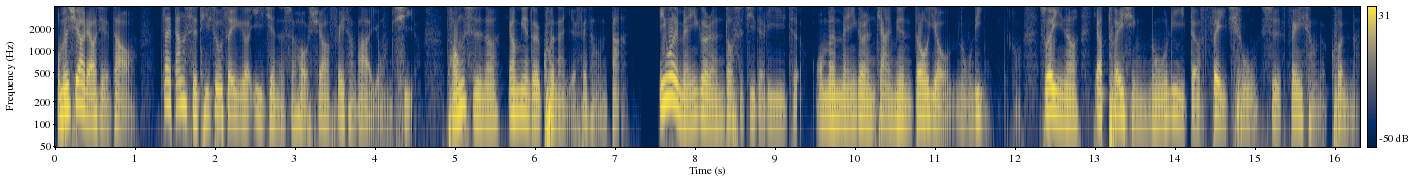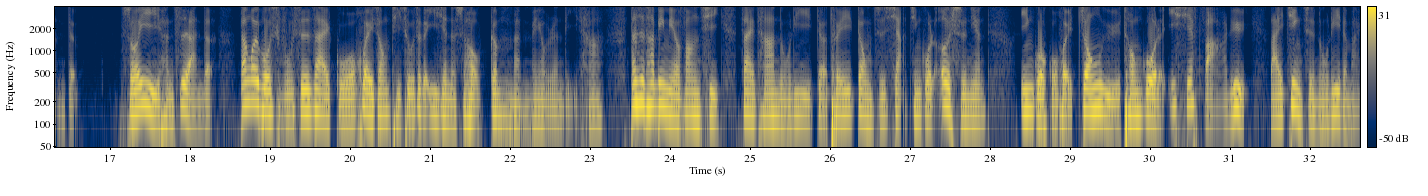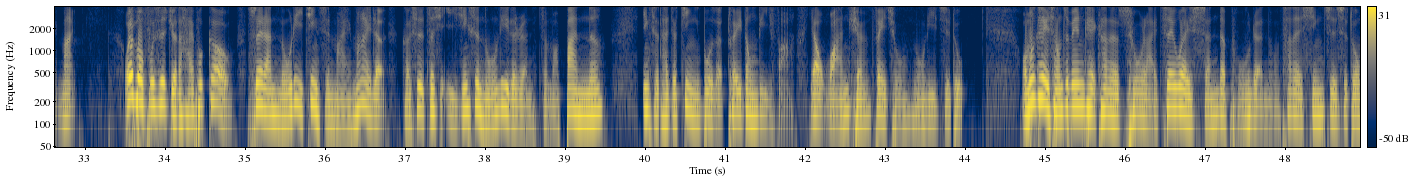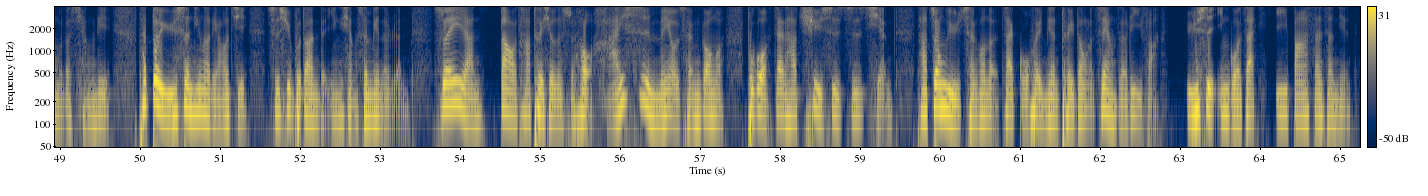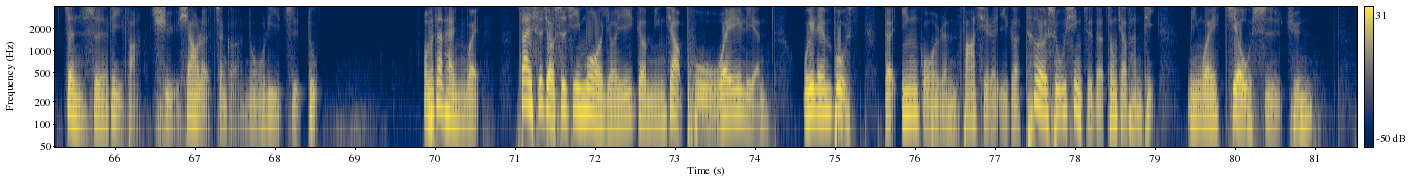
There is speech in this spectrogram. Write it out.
我们需要了解到，在当时提出这一个意见的时候，需要非常大的勇气，同时呢，要面对困难也非常大。因为每一个人都是既得利益者，我们每一个人家里面都有奴隶，所以呢，要推行奴隶的废除是非常的困难的。所以很自然的，当威伯福斯在国会中提出这个意见的时候，根本没有人理他。但是他并没有放弃，在他努力的推动之下，经过了二十年，英国国会终于通过了一些法律来禁止奴隶的买卖。威伯福斯觉得还不够，虽然奴隶禁止买卖了，可是这些已经是奴隶的人怎么办呢？因此，他就进一步的推动立法，要完全废除奴隶制度。我们可以从这边可以看得出来，这位神的仆人哦，他的心智是多么的强烈。他对于圣经的了解，持续不断的影响身边的人。虽然到他退休的时候还是没有成功哦，不过在他去世之前，他终于成功的在国会里面推动了这样子的立法。于是，英国在一八三三年正式立法，取消了整个奴隶制度。我们再谈一位，在十九世纪末，有一个名叫普威廉。William Booth 的英国人发起了一个特殊性质的宗教团体，名为救世军。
